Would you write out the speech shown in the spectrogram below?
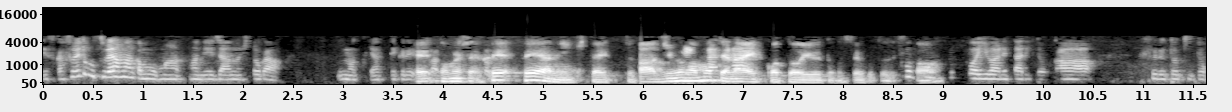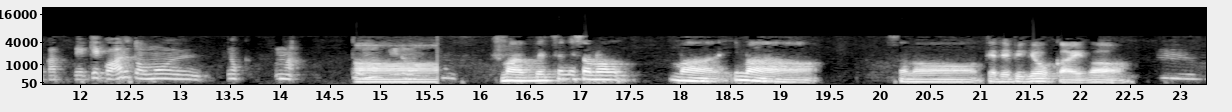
ですか？それともそれはなんかもうママネージャーの人がうまくやってくれえるか、ごめんなさい。フェフェアに行きたいって、あ、自分が思ってないことを言うとかそういうことですか？そうそう言われたりとか、する時とかって結構あると思うの、ま、と思うけど、まあ別にその、まあ今、その、テレビ業界がうん。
